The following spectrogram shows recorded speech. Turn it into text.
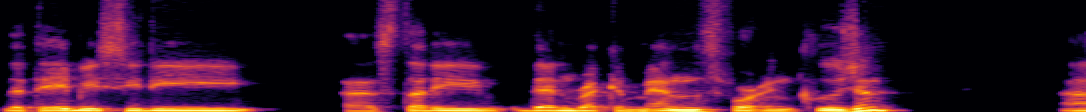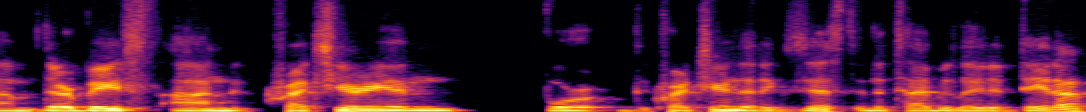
that the ABCD uh, study then recommends for inclusion. Um, they're based on criterion for the criterion that exists in the tabulated data,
